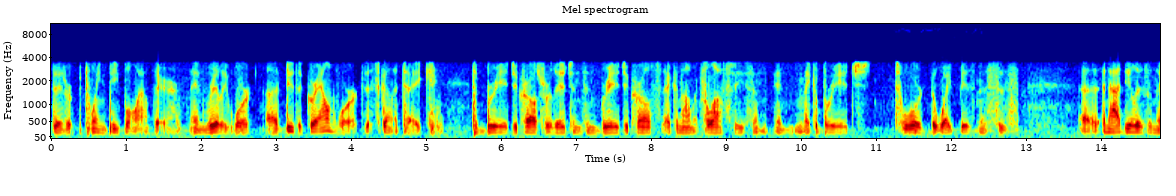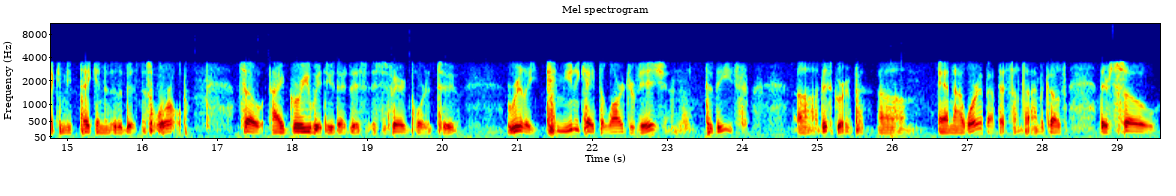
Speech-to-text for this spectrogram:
that are between people out there and really work uh, do the groundwork that's going to take to bridge across religions and bridge across economic philosophies and, and make a bridge toward the way business is uh, an idealism that can be taken into the business world. So I agree with you that it's, it's very important to really communicate the larger vision to these uh, this group. Um, and I worry about that sometimes because they're so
